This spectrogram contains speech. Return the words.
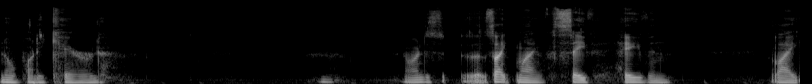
nobody cared. No, I just, it's like my safe haven. Like,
